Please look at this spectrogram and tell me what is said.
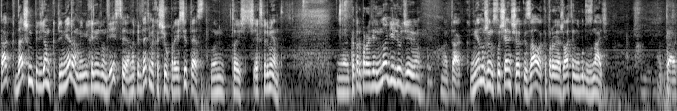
Так, дальше мы перейдем к примерам и механизмам действия, но перед этим я хочу провести тест, ну, то есть эксперимент. э, который проводили многие люди. А, Так, мне нужен случайный человек из зала, которого я желательно не буду знать. Так.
